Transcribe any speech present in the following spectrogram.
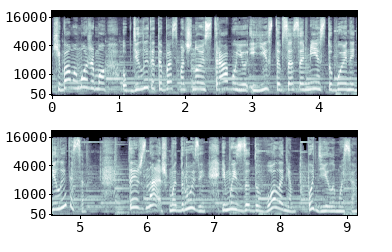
Хіба ми можемо обділити тебе смачною стравою і їсти все самі з тобою не ділитися? Ти ж знаєш, ми друзі, і ми з задоволенням поділимося.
